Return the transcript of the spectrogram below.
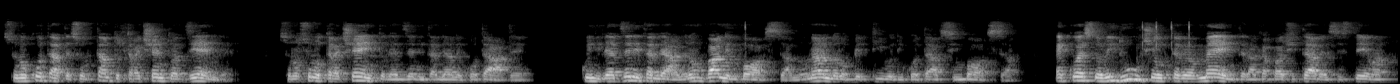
sono quotate soltanto 300 aziende, sono solo 300 le aziende italiane quotate. Quindi le aziende italiane non vanno in borsa, non hanno l'obiettivo di quotarsi in borsa. E questo riduce ulteriormente la capacità del sistema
